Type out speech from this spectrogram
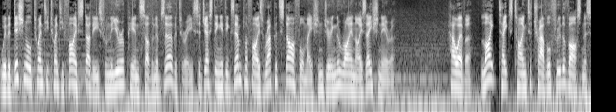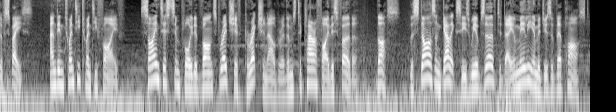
with additional 2025 studies from the European Southern Observatory suggesting it exemplifies rapid star formation during the Reionization era. However, light takes time to travel through the vastness of space, and in 2025, scientists employed advanced redshift correction algorithms to clarify this further. Thus, the stars and galaxies we observe today are merely images of their past.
